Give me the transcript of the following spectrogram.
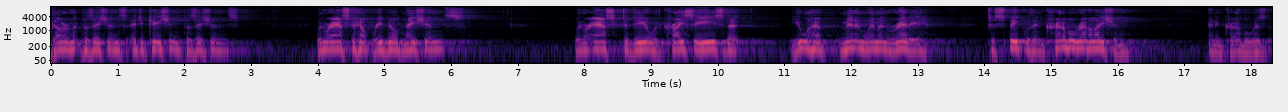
government positions, education positions, when we're asked to help rebuild nations, when we're asked to deal with crises, that you will have men and women ready to speak with incredible revelation and incredible wisdom.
